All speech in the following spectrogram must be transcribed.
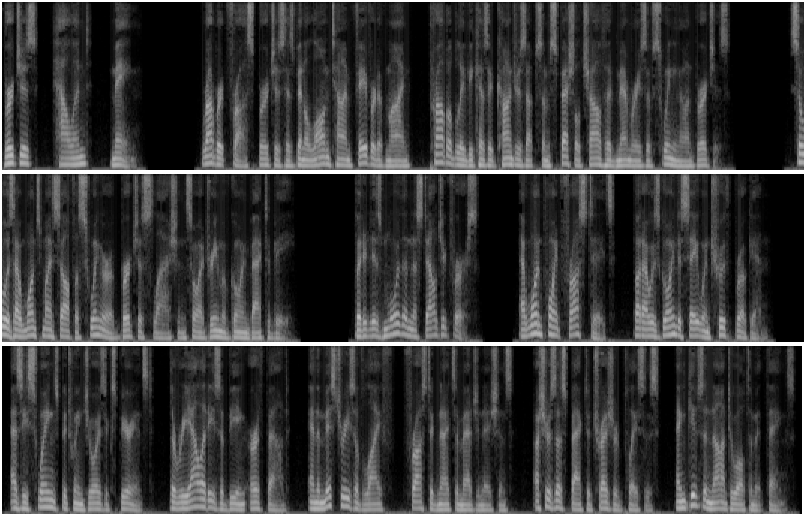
Birches, Howland, Maine. Robert Frost's Birches has been a long-time favorite of mine, probably because it conjures up some special childhood memories of swinging on birches. So was I once myself a swinger of birches slash and so I dream of going back to be. But it is more than nostalgic verse. At one point Frost states, but I was going to say when truth broke in. As he swings between joys experienced, the realities of being earthbound, and the mysteries of life, Frost ignites imaginations, ushers us back to treasured places, and gives a nod to ultimate things.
